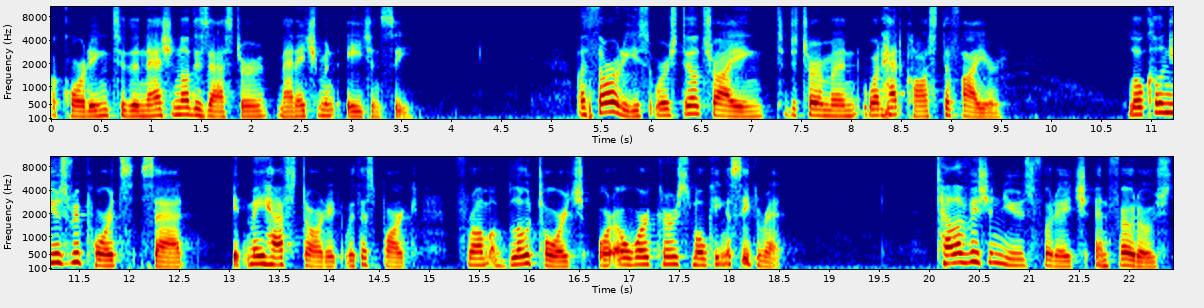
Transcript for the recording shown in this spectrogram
according to the National Disaster Management Agency. Authorities were still trying to determine what had caused the fire. Local news reports said it may have started with a spark from a blowtorch or a worker smoking a cigarette. Television news footage and photos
